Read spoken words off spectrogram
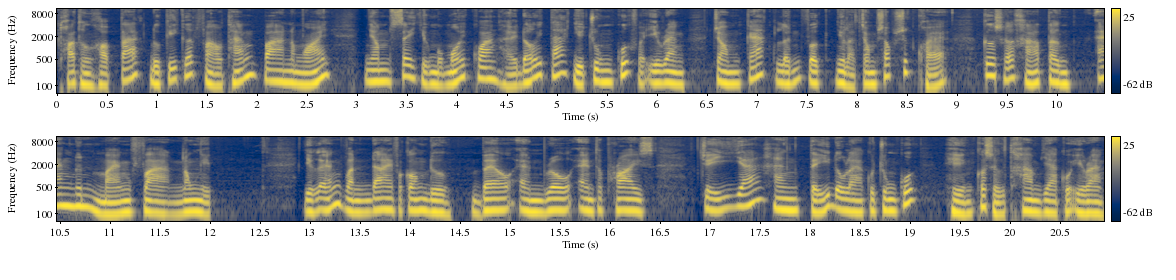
Thỏa thuận hợp tác được ký kết vào tháng 3 năm ngoái nhằm xây dựng một mối quan hệ đối tác giữa Trung Quốc và Iran trong các lĩnh vực như là chăm sóc sức khỏe, cơ sở hạ tầng, an ninh mạng và nông nghiệp. Dự án vành đai và con đường Bell and Road Enterprise trị giá hàng tỷ đô la của Trung Quốc hiện có sự tham gia của Iran.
